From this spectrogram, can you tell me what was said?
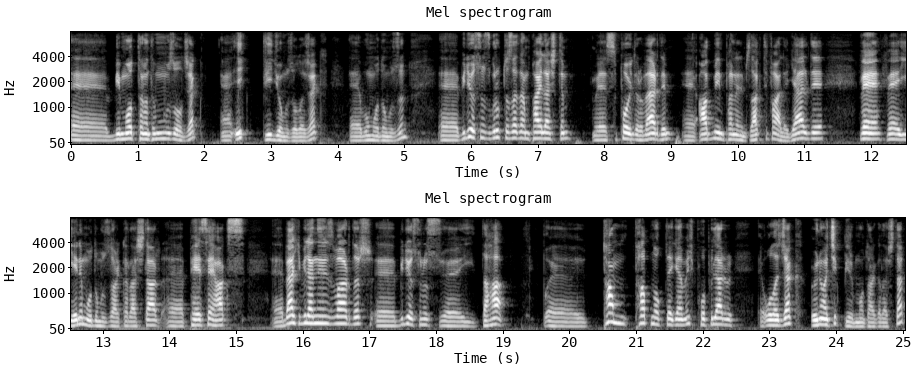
E, bir mod tanıtımımız olacak. E, ilk videomuz olacak e, bu modumuzun. E, biliyorsunuz grupta zaten paylaştım. ve spoiler verdim. E, admin panelimiz aktif hale geldi. Ve ve yeni modumuz arkadaşlar e, PS Hacks. E, belki bilenleriniz vardır. E, biliyorsunuz e, daha e, tam top noktaya gelmiş popüler e, olacak önü açık bir mod arkadaşlar.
